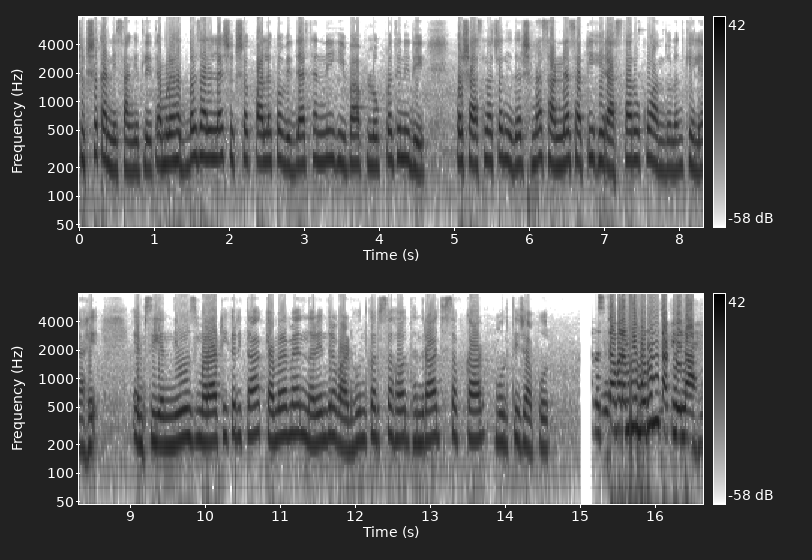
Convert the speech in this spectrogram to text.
शिक्षकांनी सांगितले. त्यामुळे हतबल झालेल्या शिक्षक पालक व विद्यार्थ्यांनी ही बाब लोकप्रतिनिधी व शासनाच्या निदर्शनास आणण्यासाठी हे रास्ता रोको आंदोलन केले आहे. एमसीएन न्यूज मराठीकरिता कॅमेरामॅन नरेंद्र वाढवणकर सह धनराज सपकाळ मूर्तिजापूर रस्त्यावर आम्ही मोडून टाकलेला आहे.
